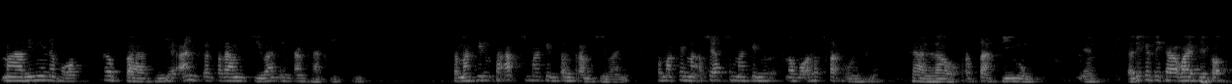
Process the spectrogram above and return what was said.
Maringin apa? Kebahagiaan, ketentraman jiwa ingkang hakiki. Semakin taat, semakin tentram jiwanya. Semakin maksiat, semakin nopo resah uripnya. Galau, resah, bingung. Ya. Jadi ketika wajib kok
